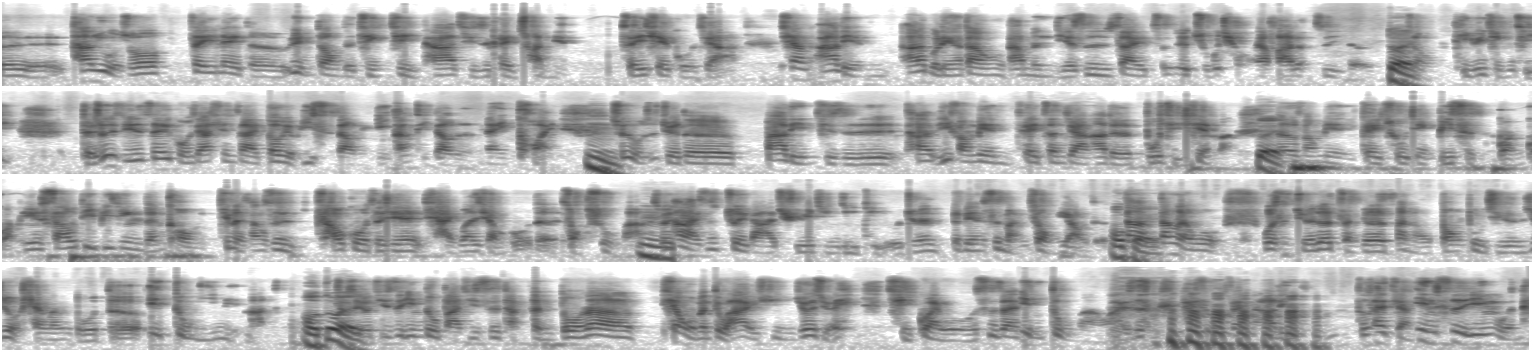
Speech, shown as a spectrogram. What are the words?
他如果说这一类的运动的经济，它其实可以串联。这一些国家，像阿联、阿拉伯联合大公国，他们也是在针对足球要发展自己的这种体育经济。对，所以其实这些国家现在都有意识到你你刚提到的那一块。嗯，所以我是觉得。巴林其实它一方面可以增加它的补给线嘛，对，另一方面也可以促进彼此的观光，因为沙乌地毕竟人口基本上是超过这些海湾小国的总数嘛，嗯、所以它还是最大的区域经济体。我觉得这边是蛮重要的。当当然我我是觉得整个半岛东部其实就有相当多的印度移民嘛，哦对，就是尤其是印度、巴基斯坦很多。那像我们读阿语系，你就会觉得哎、欸、奇怪，我是在印度吗？我还是还是我在哪里？都在讲印式英文。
